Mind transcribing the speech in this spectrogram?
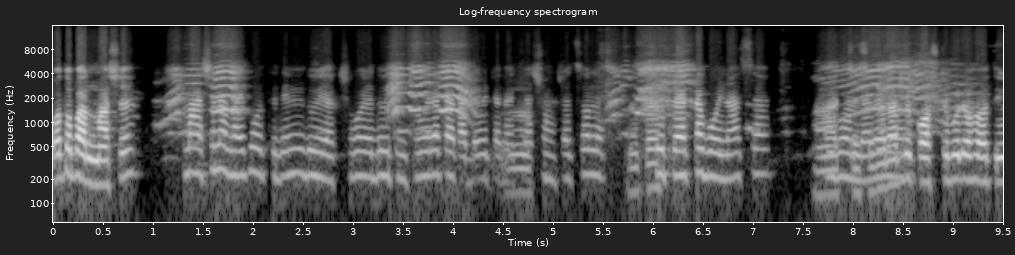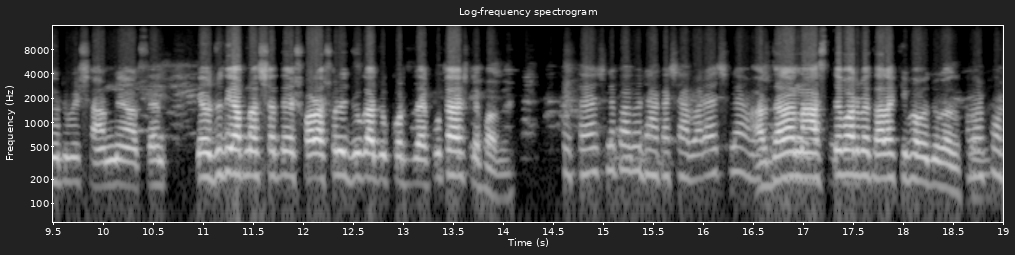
কত পান মাসে? মাসে না ভাই প্রতিদিন দুই একশো করে দুই তিনশো করে টাকা দেয় ওই টাকা একটা সংসার চলে। ছোট একটা বইন আছে। আচ্ছা, হয়ে আপনি কষ্ট করে হয়তো ইউটিউবের সামনে আছেন। কেউ যদি আপনার সাথে সরাসরি যোগাযোগ করতে চায় কোথায় আসলে পাবে? কোথায় আসলে পাবে? ঢাকা সাভারে আসলে আর যারা না আসতে পারবে তারা কীভাবে যোগাযোগ আমার ফোন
